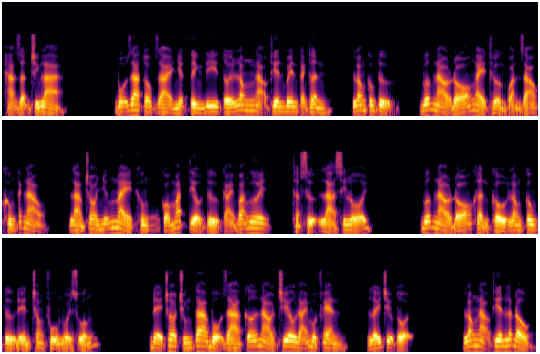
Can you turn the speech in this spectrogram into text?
hạ giận chính là, bộ gia tộc dài nhiệt tình đi tới long ngạo thiên bên cạnh thân, long công tử, bước nào đó ngày thường quản giáo không cách nào, làm cho những này không có mắt tiểu tử cãi vã ngươi, thật sự là xin lỗi. Bước nào đó khẩn cầu long công tử đến trong phủ ngồi xuống, để cho chúng ta bộ ra cỡ nào chiêu đãi một phen, lấy chịu tội. Long ngạo thiên lắc đầu,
